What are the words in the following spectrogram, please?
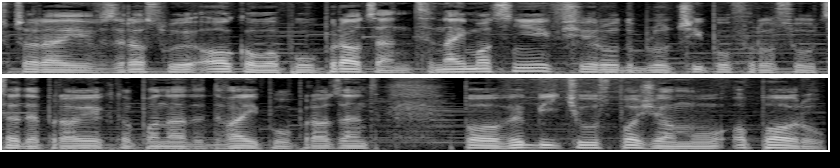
wczoraj wzrosły o około 0,5%. Najmocniej wśród blue chipów rósł CD Projekt o ponad 2,5% po wybiciu z poziomu oporu.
